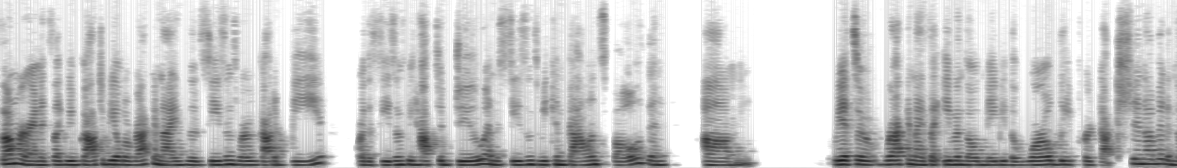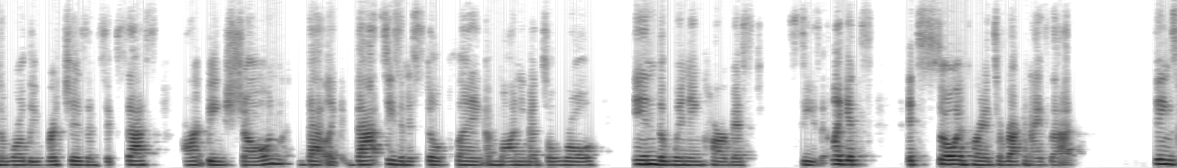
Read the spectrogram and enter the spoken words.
summer and it's like we've got to be able to recognize the seasons where we've got to be or the seasons we have to do and the seasons we can balance both. And um, we have to recognize that even though maybe the worldly production of it and the worldly riches and success aren't being shown that like that season is still playing a monumental role in the winning harvest season. Like it's it's so important to recognize that things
